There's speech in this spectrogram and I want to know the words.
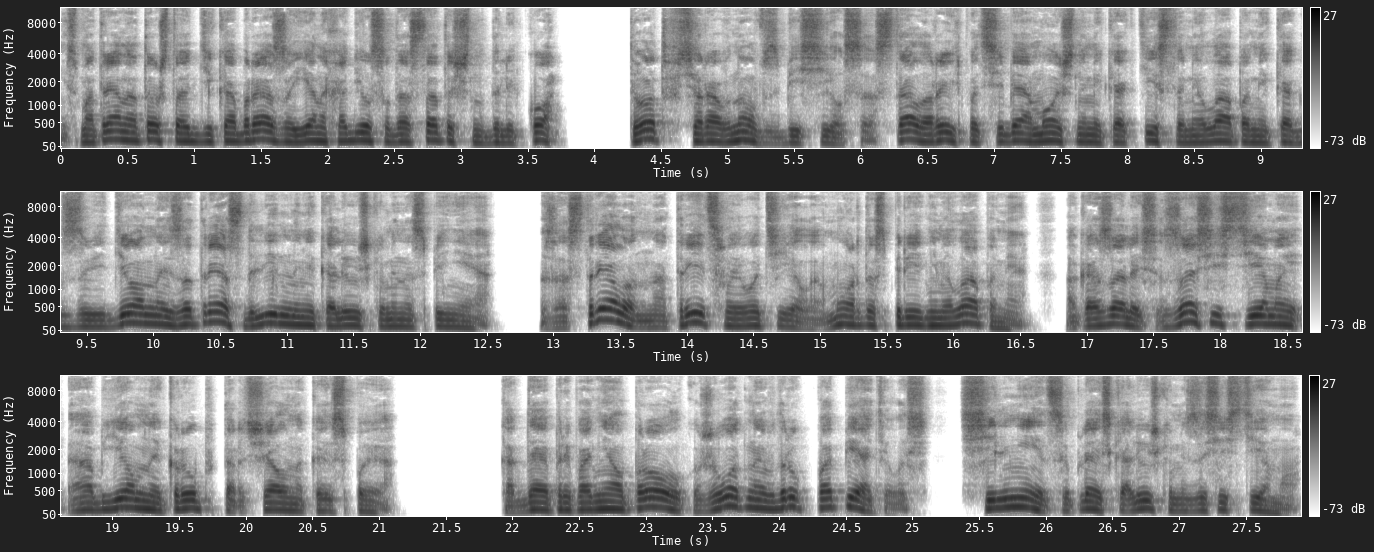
Несмотря на то, что от дикобраза я находился достаточно далеко, тот все равно взбесился, стал рыть под себя мощными когтистыми лапами, как заведенный, затряс длинными колючками на спине. Застрял он на треть своего тела, морда с передними лапами оказались за системой, а объемный круп торчал на КСП. Когда я приподнял проволоку, животное вдруг попятилось, сильнее цепляясь колючками за систему.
